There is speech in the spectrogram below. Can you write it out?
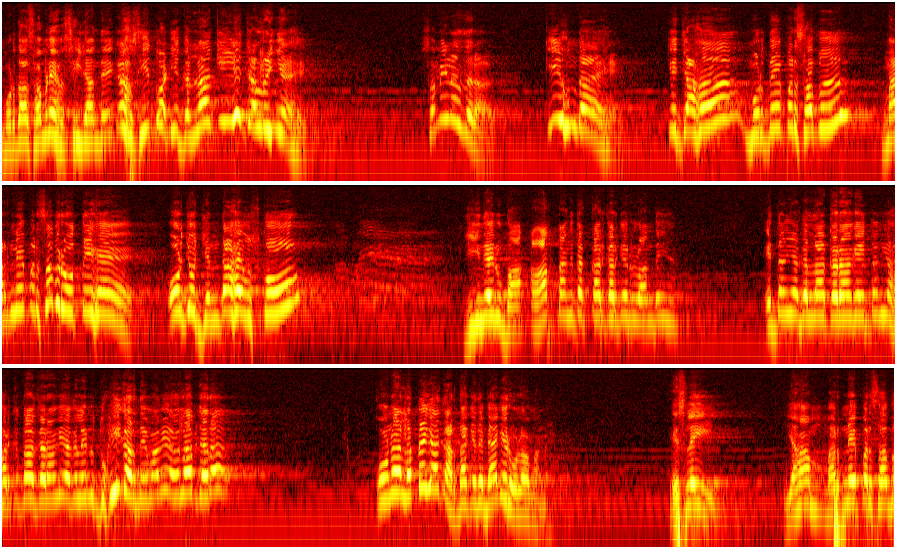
ਮੁਰਦਾ ਸਾਹਮਣੇ ਹੱਸੀ ਜਾਂਦੇ ਕਿ ਹੱਸੀ ਤੁਹਾਡੀਆਂ ਗੱਲਾਂ ਕੀ ਇਹ ਚੱਲ ਰਹੀਆਂ ਇਹ ਸਮਝਣਾ ਜ਼ਰਾ ਕੀ ਹੁੰਦਾ ਇਹ कि जहां मुर्दे पर सब मरने पर सब रोते हैं और जो जिंदा है उसको ਜੀਂਦੇ ਨੂੰ ਬਾ- ਆਪ ਤੰਗ ਤੱਕ ਕਰ ਕਰਕੇ ਰੁਲਾਉਂਦੇ ਆ ਇਦਾਂ ਦੀਆਂ ਗੱਲਾਂ ਕਰਾਂਗੇ ਇਦਾਂ ਦੀਆਂ ਹਰਕਤਾਂ ਕਰਾਂਗੇ ਅਗਲੇ ਨੂੰ ਦੁਖੀ ਕਰ ਦੇਵਾਂਗੇ ਅਗਲਾ ਵਿਚਾਰਾ ਕੋਨਾ ਲੱਭੇਗਾ ਘਰ ਦਾ ਕਿਤੇ ਬਹਿ ਕੇ ਰੋਲਾ ਮਾਨੇ ਇਸ ਲਈ ਯਹਾਂ ਮਰਨੇ ਪਰ ਸਭ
